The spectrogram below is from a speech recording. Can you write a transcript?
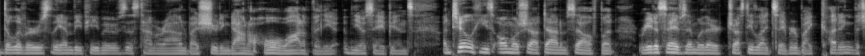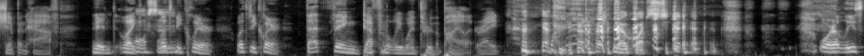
delivers the MVP moves this time around by shooting down a whole lot of the Neo, Neo Sapiens until he's almost shot down himself. But Rita saves him with her trusty lightsaber by cutting the ship in half. And, like, let's be clear. Let's be clear. That thing definitely went through the pilot, right? no question. or at least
